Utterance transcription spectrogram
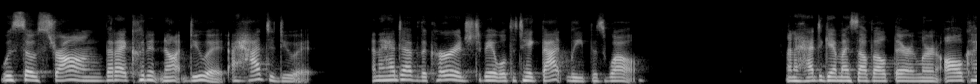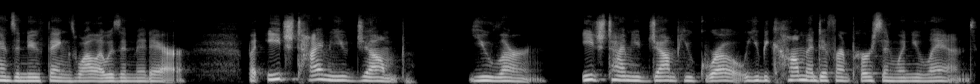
was so strong that i couldn't not do it. I had to do it. And i had to have the courage to be able to take that leap as well. And I had to get myself out there and learn all kinds of new things while I was in midair. But each time you jump, you learn. Each time you jump, you grow. You become a different person when you land.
